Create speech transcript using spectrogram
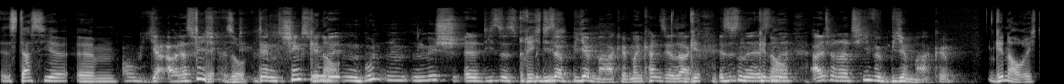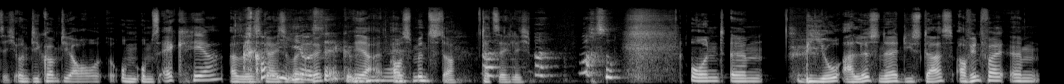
ist das hier, ähm, Oh ja, aber das finde ich. Ja, so. Dann schenkst du Genau. einen bunten Misch äh, dieses, Richtig. dieser Biermarke. Man kann es ja sagen. Ge- es ist eine, genau. ist eine alternative Biermarke. Genau, richtig. Und die kommt die auch um, ums Eck her. Also das ist gar nicht so die hier weit aus weg. der Ecke? Ja, Ja. aus Münster tatsächlich. Ach so. Und ähm, Bio, alles, ne, dies, das. Auf jeden Fall ähm,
